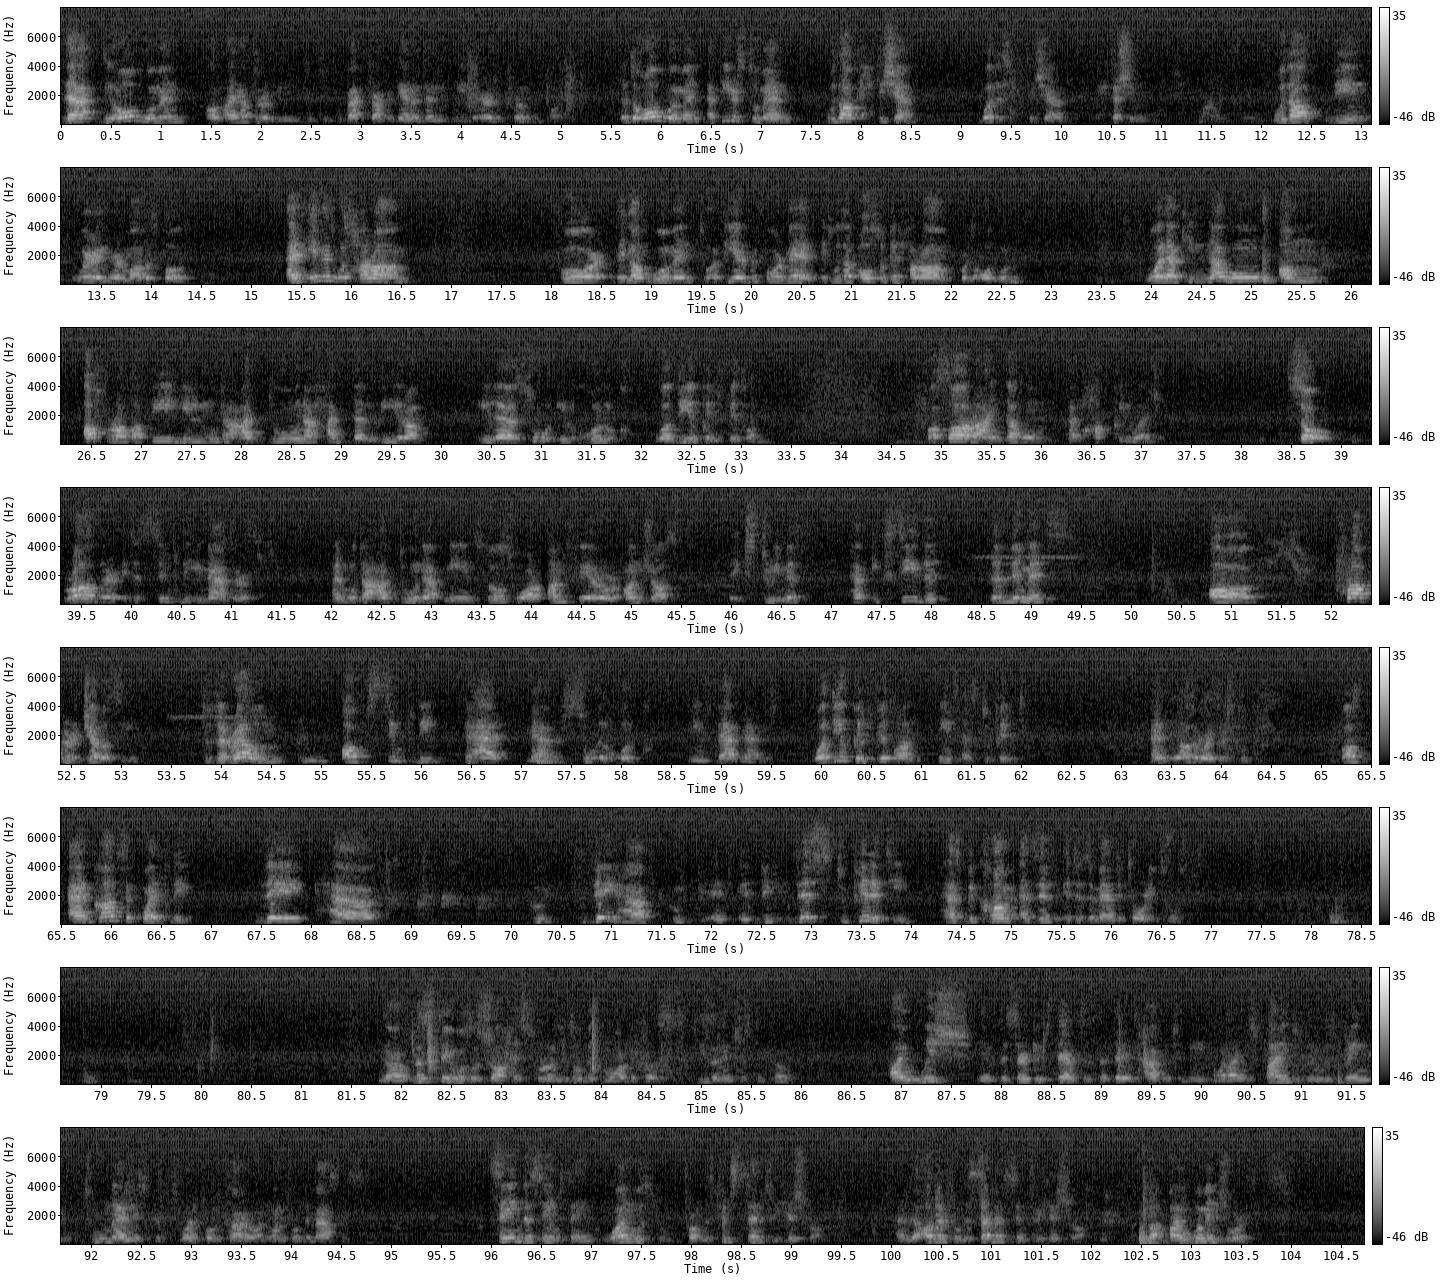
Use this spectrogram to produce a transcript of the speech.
That the old woman, I'll- I have to review, to, to backtrack again and then read the Arabic relevant part. That the old woman appears to men without ihtisham. What is ihtisham? Ihtashim Without being, wearing her modest clothes. And if it was haram for the young woman to appear before men, it would have also been haram for the old woman. ولكنه أمر أفرط فيه المتعدون حد الغيرة إلى سوء الخلق وضيق الفطن فصار عندهم كالحق الواجب So, rather it is simply a matter Al-Muta'adduna means those who are unfair or unjust, the extremists, have exceeded the limits of proper jealousy to the realm of simply bad manners. Su' al-khulq means bad manners. Wadiq al-fitan means a stupidity. And in other words, they're stupid. And consequently, they have they have it, it be, this stupidity has become as if it is a mandatory truth. Now, let's stay with Jahiz for a little bit more because he's an interesting fellow. I wish if the circumstances that didn't happen to me, what I was planning to do was bring two manuscripts, one from Cairo and one from Damascus, saying the same thing. One was from the 5th century Hijra, and the other from the 7th century Hijra, but by women jurists,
